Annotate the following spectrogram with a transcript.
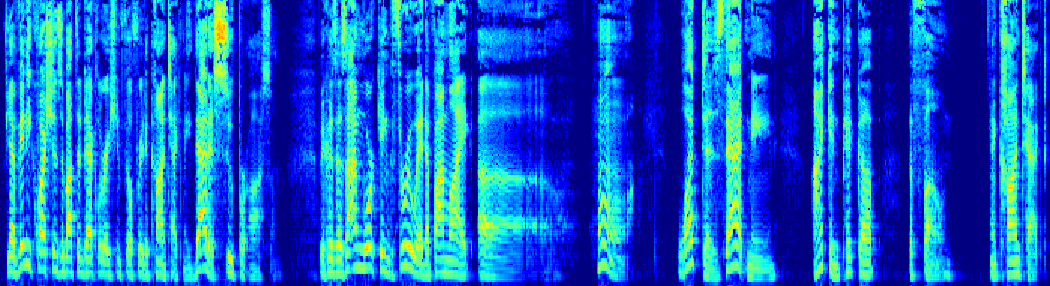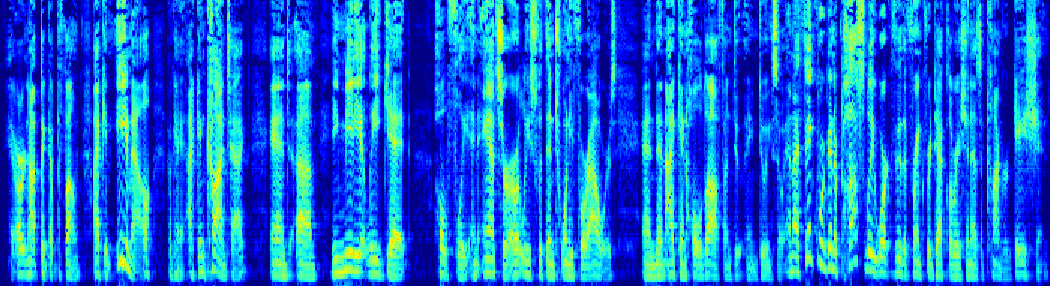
If you have any questions about the Declaration, feel free to contact me. That is super awesome. Because as I'm working through it, if I'm like, uh, huh, what does that mean? I can pick up the phone and contact, or not pick up the phone. I can email, okay, I can contact and um, immediately get, hopefully, an answer, or at least within 24 hours and then I can hold off on doing, so. And I think we're going to possibly work through the Frankfurt Declaration as a congregation.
